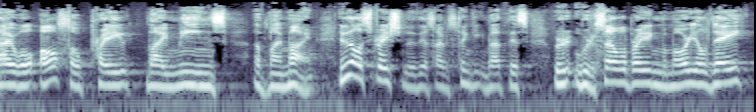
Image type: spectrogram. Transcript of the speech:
I will also pray by means of my mind. An illustration of this, I was thinking about this. We're, we're celebrating Memorial Day.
